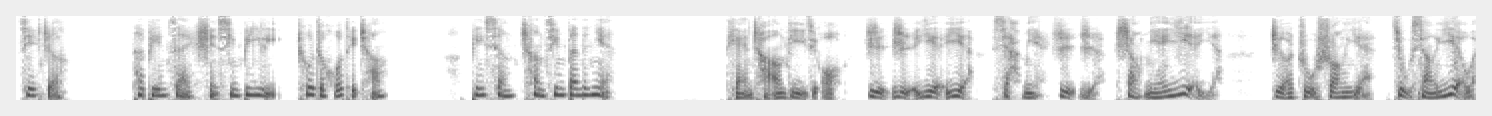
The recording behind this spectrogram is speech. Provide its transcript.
接着，他边在沈星逼里抽着火腿肠，边像唱经般的念：“天长地久，日日夜夜，下面日日，上面夜夜，遮住双眼，就像夜晚。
